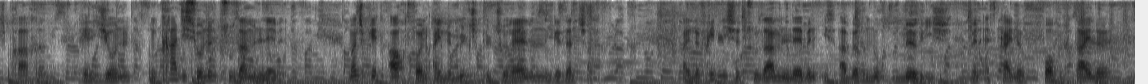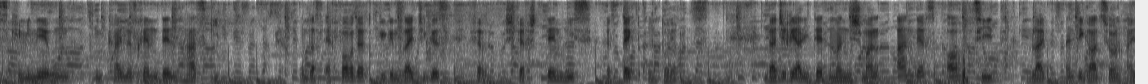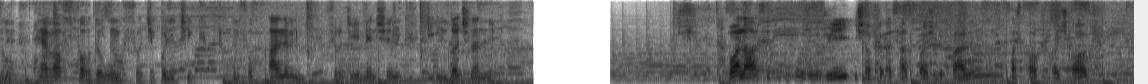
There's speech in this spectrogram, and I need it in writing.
Sprachen, Religionen und Traditionen zusammenleben. Man spricht auch von einer multikulturellen Gesellschaft. Ein friedliches Zusammenleben ist aber nur möglich, wenn es keine Vorurteile, Diskriminierung und keine Fremdenhass gibt. Und das erfordert gegenseitiges Ver Verständnis, Respekt und Toleranz. Da die Realität manchmal anders aussieht, bleibt Integration eine Herausforderung für die Politik und vor allem für die Menschen, die in Deutschland leben. Voilà, c'est tout pour aujourd'hui. Ich hoffe, es hat euch gefallen. Passt auf euch auf.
